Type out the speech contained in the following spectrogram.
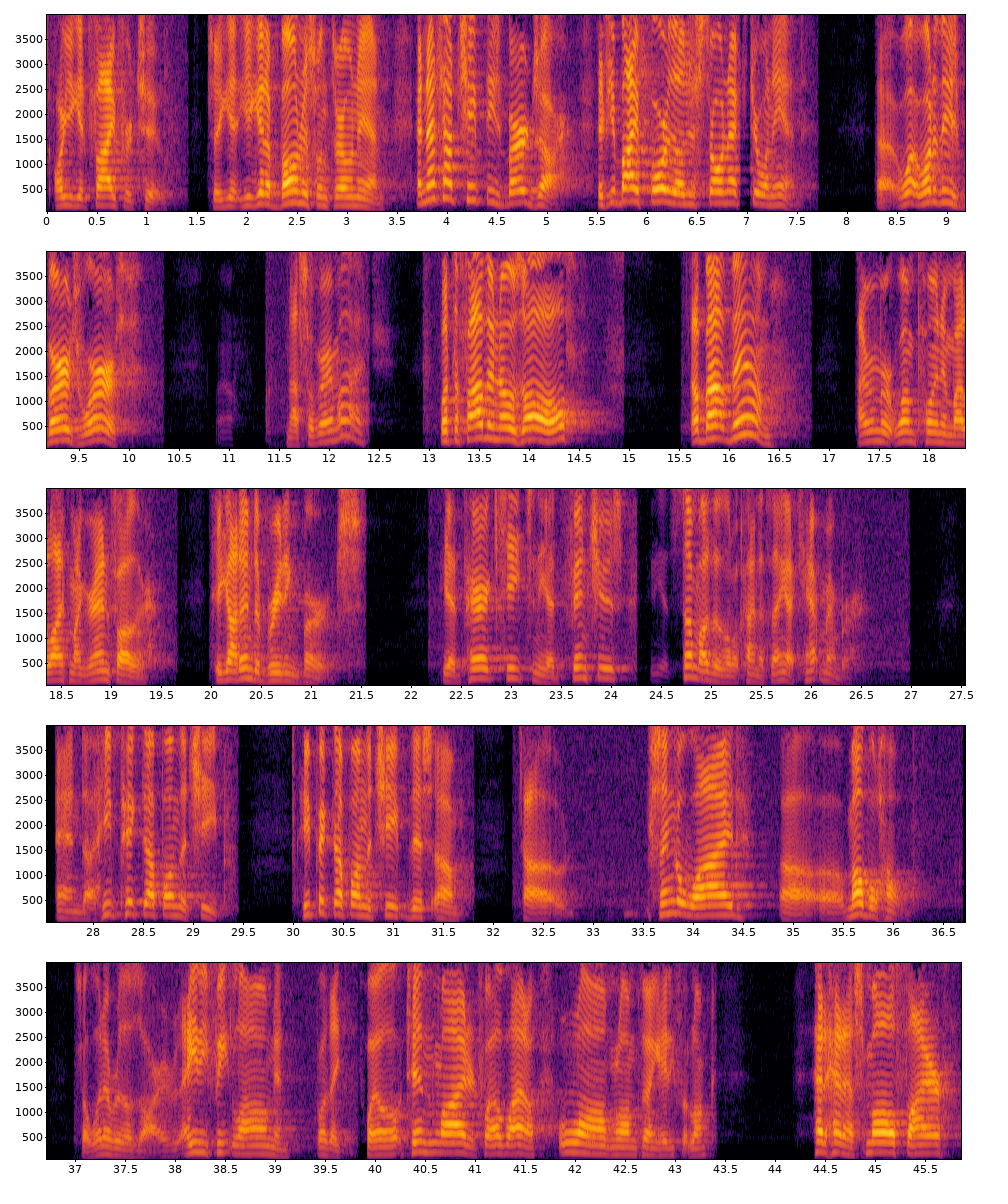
or you get five for two. So you get, you get a bonus one thrown in. And that's how cheap these birds are. If you buy four, they'll just throw an extra one in. Uh, what, what are these birds worth? Not so very much. But the Father knows all about them. I remember at one point in my life, my grandfather, he got into breeding birds. He had parakeets and he had finches. And he had some other little kind of thing, I can't remember. And uh, he picked up on the cheap he picked up on the cheap this um, uh, single wide uh, uh mobile home. So whatever those are, 80 feet long and were they 12, 10 wide or 12 wide? Long, long thing, 80 foot long. Had had a small fire.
